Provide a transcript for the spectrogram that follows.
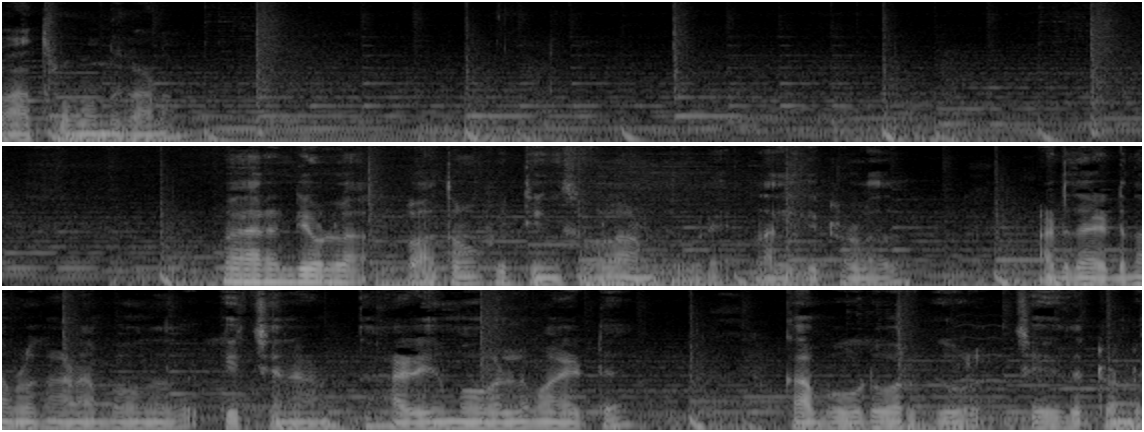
ബാത്റൂം ഒന്ന് കാണാം. വാറന്റിയുള്ള ബാത്റൂം ഫിറ്റിങ്സുകളാണ് ഇവിടെ നൽകിയിട്ടുള്ളത്. അടുത്തായിട്ട് നമ്മൾ കാണാൻ പോകുന്നത് കിച്ചനാണ് താഴെയും മുകളിലുമായിട്ട് കബോർഡ് വർക്കുകൾ ചെയ്തിട്ടുണ്ട്.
